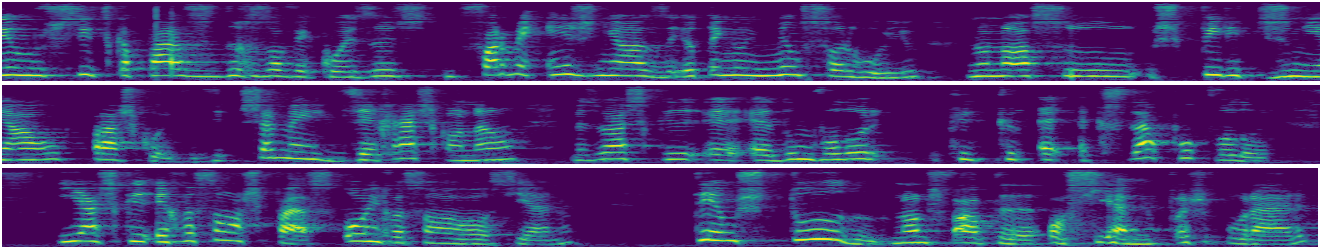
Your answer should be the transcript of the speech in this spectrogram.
temos sido capazes de resolver coisas de forma engenhosa. Eu tenho um imenso orgulho no nosso espírito genial para as coisas. Chamem-lhe desenrasca ou não, mas eu acho que é, é de um valor que, que, a, a que se dá pouco valor. E acho que em relação ao espaço ou em relação ao oceano, temos tudo, não nos falta oceano para explorar,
